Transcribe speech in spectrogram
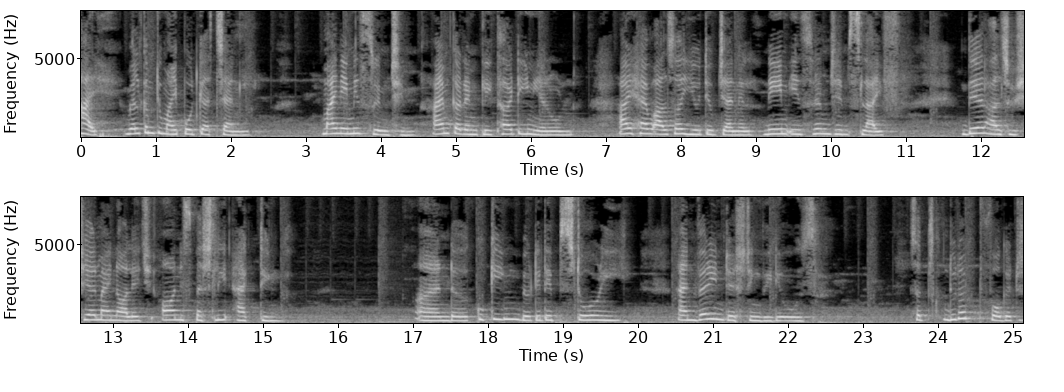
Hi, welcome to my podcast channel. My name is Rimjhim. I am currently 13 year old. I have also a YouTube channel. Name is Rimjhim's Life. There I also share my knowledge on especially acting and uh, cooking, beauty tips, story and very interesting videos. Subs- do not forget to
